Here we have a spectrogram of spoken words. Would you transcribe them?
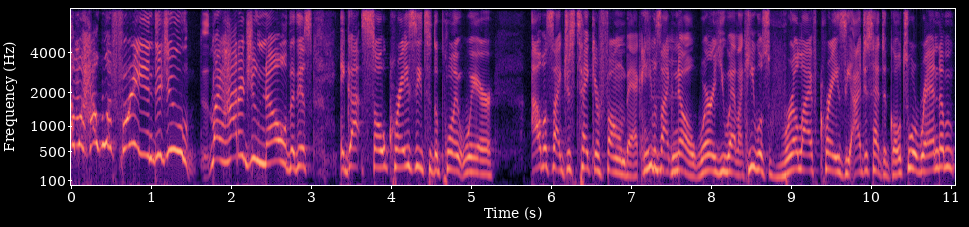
I'm like, how? What friend did you like? How did you know that this? It got so crazy to the point where. I was like, just take your phone back. And he was like, no, where are you at? Like, he was real life crazy. I just had to go to a random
